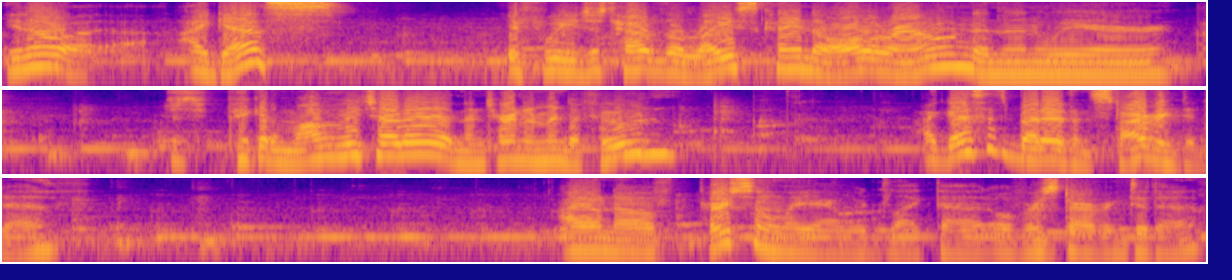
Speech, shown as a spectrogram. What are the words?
You know, I guess if we just have the lice kind of all around and then we're just picking them off of each other and then turning them into food, I guess it's better than starving to death. I don't know if personally I would like that over starving to death.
